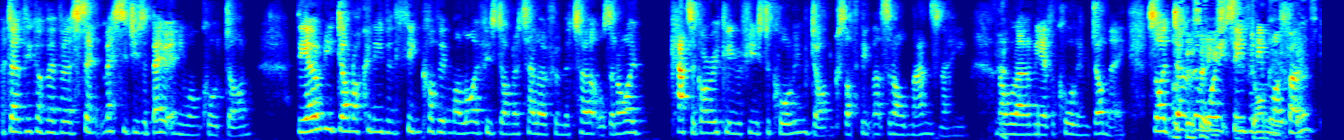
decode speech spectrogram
I don't think I've ever sent messages about anyone called Don. The only Don I can even think of in my life is Donatello from the Turtles, and I categorically refuse to call him Don because I think that's an old man's name, and I will only ever call him Donny. So I I don't gonna know say, why it's even in my phone. best.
